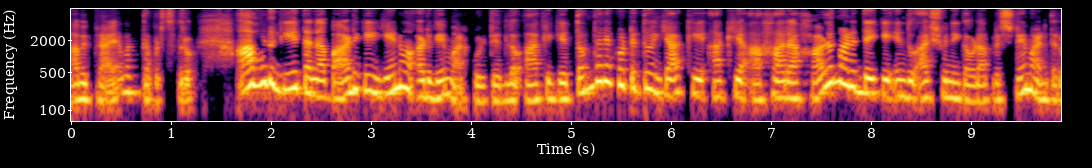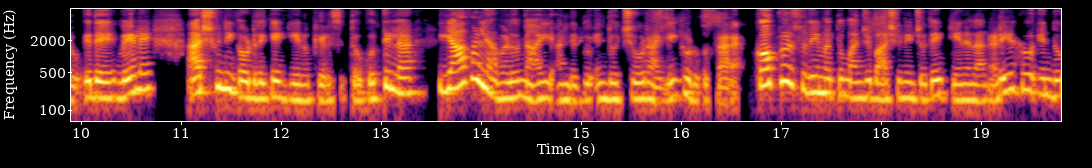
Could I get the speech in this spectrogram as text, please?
ಅಭಿಪ್ರಾಯ ವ್ಯಕ್ತಪಡಿಸಿದ್ರು. ಆ ಹುಡುಗಿ ತನ್ನ ಪಾಡಿಗೆ ಏನೋ ಅಡುಗೆ ಮಾಡ್ಕೊಳ್ತಿದ್ಲು. ಆಕೆಗೆ ತೊಂದರೆ ಕೊಟ್ಟಿದ್ದು ಯಾಕೆ? ಆಕೆಯ ಆಹಾರ ಹಾಳು ಮಾಡಿದ್ದೇಕೆ ಎಂದು ಅಶ್ವಿನಿ ಗೌಡ ಪ್ರಶ್ನೆ ಮಾಡಿದರು. ಇದೇ ವೇಳೆ ಅಶ್ವಿನಿ ಗೌಡರಿಗೆ ಏನು ಕೇಳಿಸುತ್ತೋ ಗೊತ್ತಿಲ್ಲ. ಯಾವಳ್ಯಾವಳು ನಾಯಿ ಅಂದಿದ್ದು ಎಂದು ಜೋರಾಗಿ ಗುಡುಗುತ್ತಾರೆ. ಕಾಕ್ರೋಚ್ ಸುದಿ ಮತ್ತು ಮಂಜು ಭಾಷಿನಿ ಜೊತೆ ಏನೆಲ್ಲ ನಡೆಯಿತು ಎಂದು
